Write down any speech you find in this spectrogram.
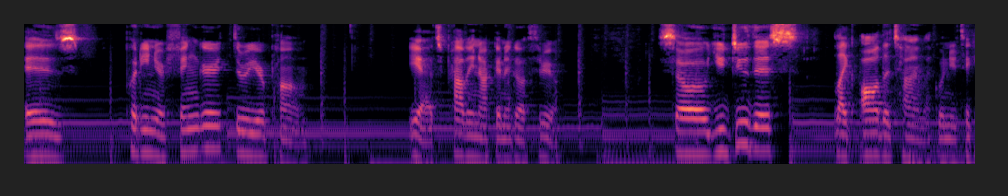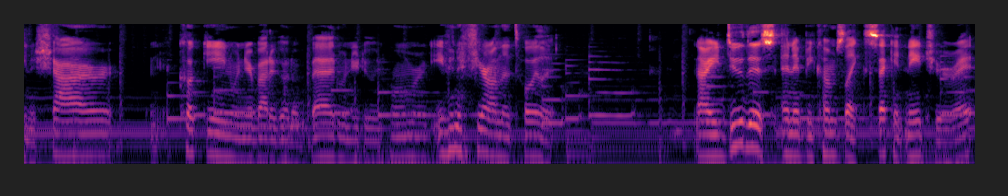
is putting your finger through your palm. Yeah, it's probably not going to go through. So, you do this like all the time, like when you're taking a shower, when you're cooking, when you're about to go to bed, when you're doing homework, even if you're on the toilet. Now, you do this and it becomes like second nature, right?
